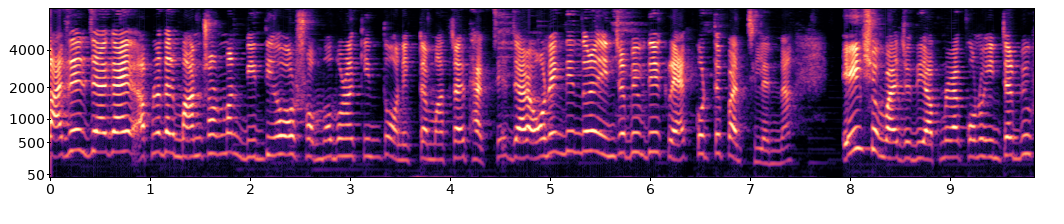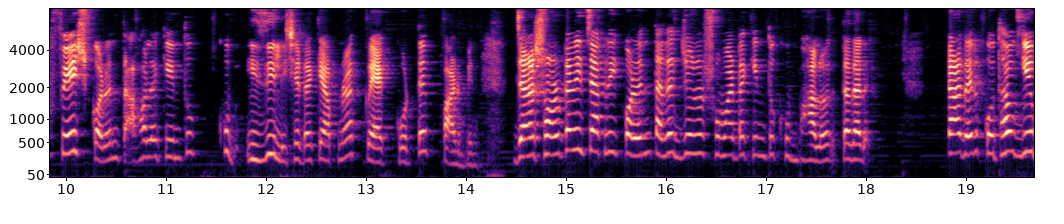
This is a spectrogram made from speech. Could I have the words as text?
কাজের জায়গায় আপনাদের মান সম্মান বৃদ্ধি হওয়ার সম্ভাবনা কিন্তু অনেকটা মাত্রায় থাকছে, যারা অনেক দিন ধরে ইন্টারভিউ দিয়ে ক্র্যাক করতে পারছিলেন না। এই সময় যদি আপনারা কোনো ইন্টারভিউ ফেস করেন, তাহলে কিন্তু খুব ইজিলি সেটাকে আপনারা ক্র্যাক করতে পারবেন। যারা সরকারি চাকরি করেন, তাদের জন্য সময়টা কিন্তু খুব ভালো, তাদের তাদের কোথাও গিয়ে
